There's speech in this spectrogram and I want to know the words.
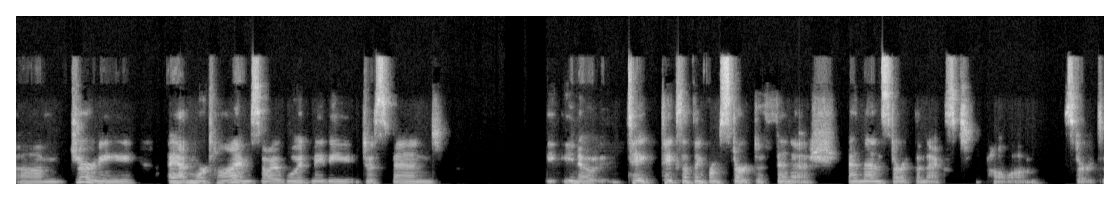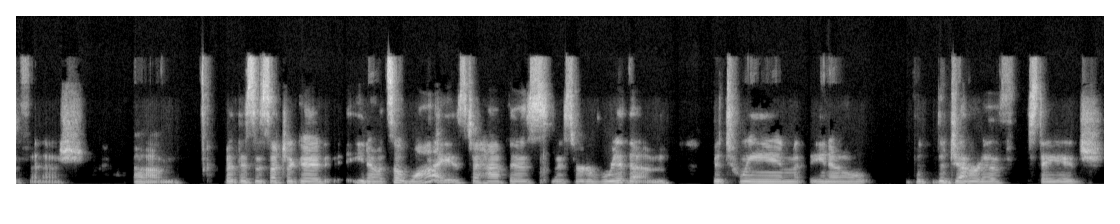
um, journey, I had more time. So I would maybe just spend you know take take something from start to finish and then start the next poem start to finish. Um, but this is such a good you know it's so wise to have this this sort of rhythm between you know the, the generative stage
